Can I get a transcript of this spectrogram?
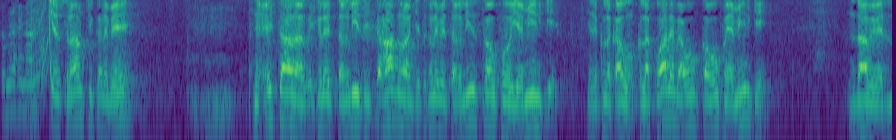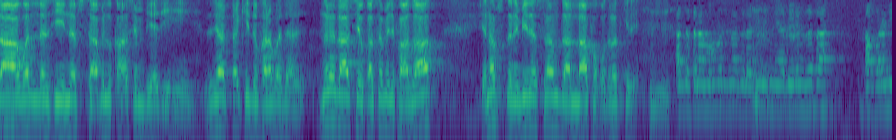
سميحنا اسلام چکل اجتہاد کل تغلیظ اجتہاد ہونا جتکل بے تغلیظ کا یمین کے یعنی کلکاو کلکوالے اوپو یمین کے دا لا والذی نفس بالقاسم بیدیہ. زیادہ تاکید فر بدل نر دا سے قسم الفاظات کہ نفس نبی علیہ السلام دا اللہ ف قدرت کی حدثنا محمد بن عبد العزيز بن ابي رمزه اخبرني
